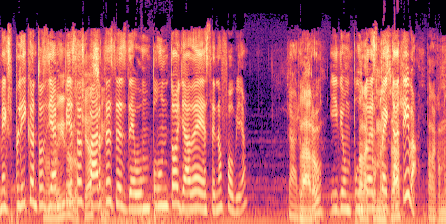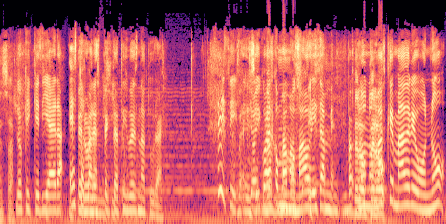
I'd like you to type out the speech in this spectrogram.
me explico, entonces No, ya no empiezas hacen. partes desde un punto ya de xenofobia Claro. y de un punto Para de comenzar, expectativa. Para comenzar. Lo que quería era esto Pero para la expectativa es natural. Sí, sí, sí, yo igual como vamos, mamá ahorita me... Pero- no, no pero- más que madre o no,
